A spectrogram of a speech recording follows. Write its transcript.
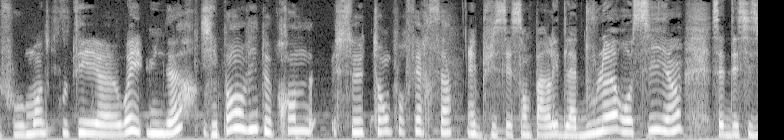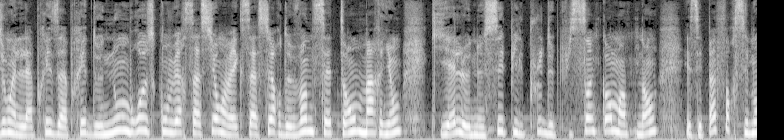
faut au moins te compter euh, ouais une heure. J'ai pas envie de prendre ce temps pour faire ça. Et puis c'est sans parler de la douleur aussi. Hein. Cette décision, elle l'a prise après de nombreuses conversations avec sa sœur de 27 ans, Marion, qui elle ne s'épile plus depuis 5 ans maintenant. Et c'est pas forcément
